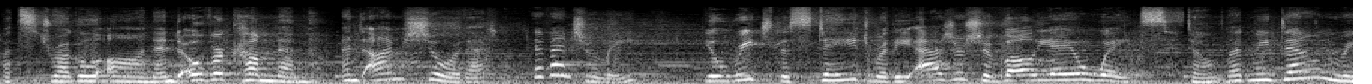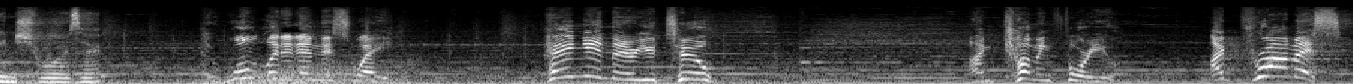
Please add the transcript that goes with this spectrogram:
But struggle on and overcome them, and I'm sure that, eventually, you'll reach the stage where the Azure Chevalier awaits. Don't let me down, Rean Schwarzer. I won't let it end this way! Hang in there, you two! I'm coming for you! I promise!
